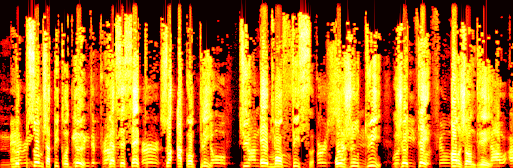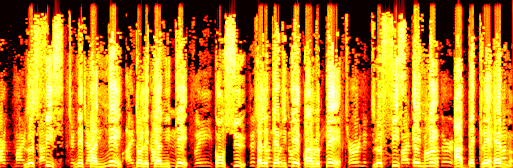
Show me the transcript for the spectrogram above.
le psaume chapitre 2, verset 7 soit accompli. Tu es mon fils. Aujourd'hui, je t'ai engendré. Le fils n'est pas né dans l'éternité, conçu dans l'éternité par le Père. Le fils est né à Bethléem.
